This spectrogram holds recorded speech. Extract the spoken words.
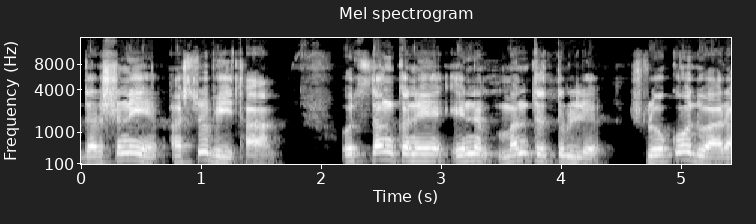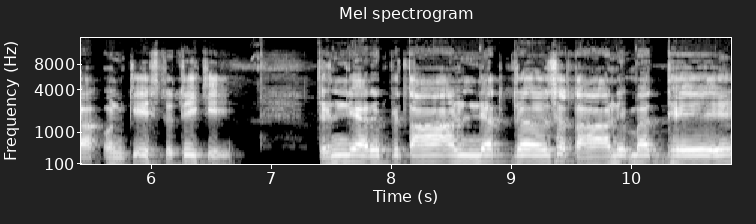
दर्शनीय अश्व भी था। उत्तंक ने इन मंत्रतुल्य श्लोकों द्वारा उनकी स्तुति की। त्रिण्यर्पितान्यत्र शतानि मध्ये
